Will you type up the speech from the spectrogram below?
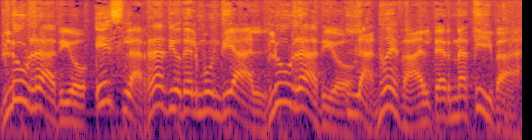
Blue Radio es la radio del Mundial. Blue Radio, la nueva alternativa.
